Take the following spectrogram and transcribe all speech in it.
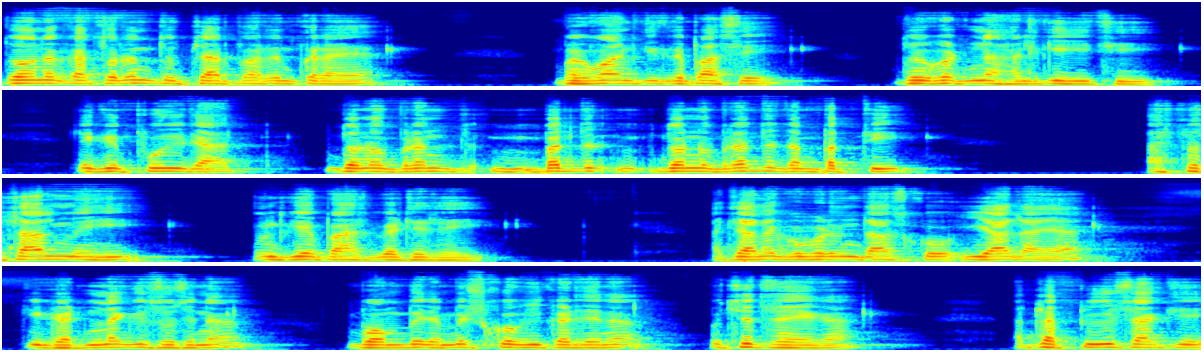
दोनों का तुरंत उपचार प्रारंभ कराया। भगवान की कृपा से दुर्घटना हल्की ही थी, लेकिन पूरी रात दोनों वृद्ध बद्ध दोनों वृद्ध दंपत्ति अस्पताल में ही उनके पास बैठे रही। अचानक गोवर्धन दास को याद आया कि घटना की सूचना बॉम्बे रमेश को भी कर देना उचित रहेगा। अतः पीयूषा के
